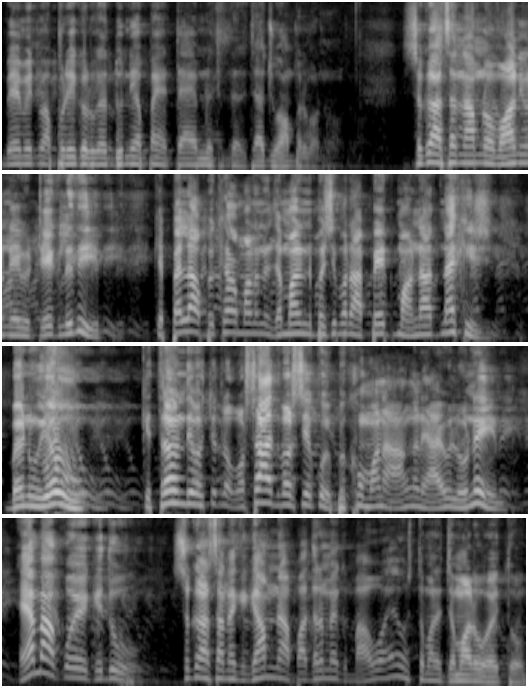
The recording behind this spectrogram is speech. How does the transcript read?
બે મિનિટમાં પૂરી કરું દુનિયા પાસે ટાઈમ નથી ત્યારે જાજુ સાંભળવાનો. સગાસર નામનો વાણીઓને એવી ટેક લીધી કે પહેલા ભીખા માણસને જમાડીને પછી મારા પેટમાં અનાજ નાખીશ. બન્યું એવું કે ત્રણ દિવસ જેટલો વરસાદ વરસે, કોઈ ભીખો માના આંગણે આવેલો નહીં. એમાં કોઈ કીધું, સગાસાને કે ગામના પાદરમાં એક બાવો આવ્યો તમારે જમાડવો હોય તો.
